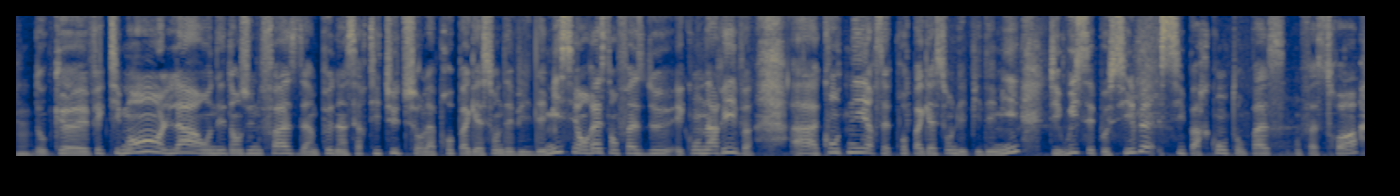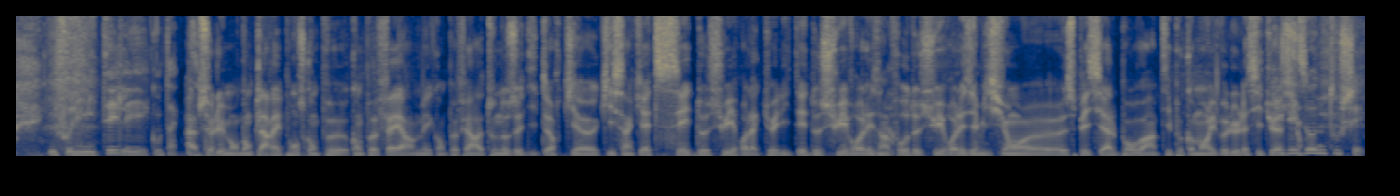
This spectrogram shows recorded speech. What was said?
Hmm. Donc euh, effectivement, là, on est dans une phase d'un peu d'incertitude sur la propagation de l'épidémie. Si on reste en phase 2 et qu'on arrive à contenir cette propagation de l'épidémie, je dis oui, c'est possible. Si par contre on passe en phase 3, il faut limiter les contacts. Absolument. Donc la réponse qu'on peut, qu'on peut faire, mais qu'on peut faire à tous nos auditeurs, euh, qui, s'inquiètent, c'est de suivre l'actualité, de suivre les infos, de suivre les émissions euh, spéciales pour voir un petit peu comment évolue la situation. Et les zones touchées.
